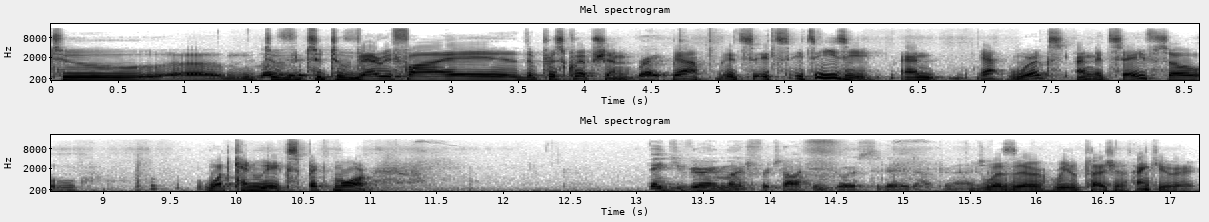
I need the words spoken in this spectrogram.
to, um, to, to to verify the prescription. Right. Yeah, it's it's it's easy and yeah, it works and it's safe. So, what can we expect more? Thank you very much for talking to us today, Dr. It was a real pleasure. Thank you very.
